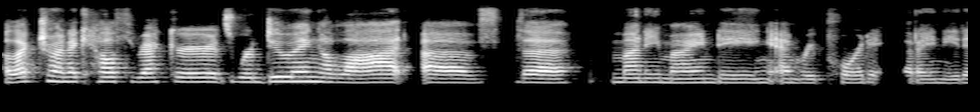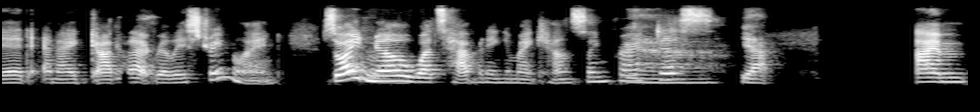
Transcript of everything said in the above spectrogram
electronic health records were doing a lot of the money minding and reporting that I needed. And I got that really streamlined. So I know what's happening in my counseling practice. Yeah. yeah. I'm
